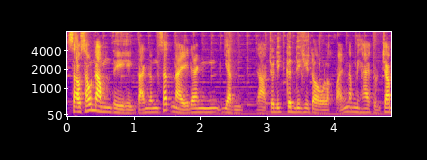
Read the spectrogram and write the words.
Sau 6 năm thì hiện tại ngân sách này đang dành à, cho đi kênh digital là khoảng 52%.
